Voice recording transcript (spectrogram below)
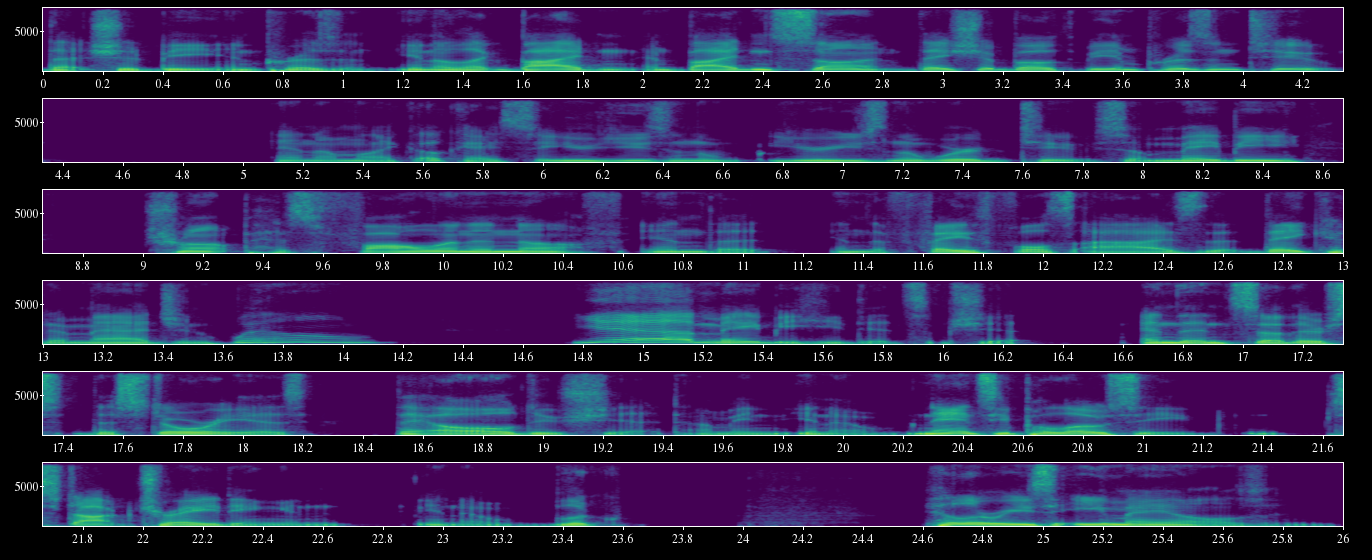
that should be in prison. You know, like Biden and Biden's son. They should both be in prison too." And I'm like, okay, so you're using the you're using the word too. So maybe Trump has fallen enough in the in the faithful's eyes that they could imagine, well, yeah, maybe he did some shit. And then so there's the story is they all do shit. I mean, you know, Nancy Pelosi, stock trading, and you know, look Hillary's emails and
